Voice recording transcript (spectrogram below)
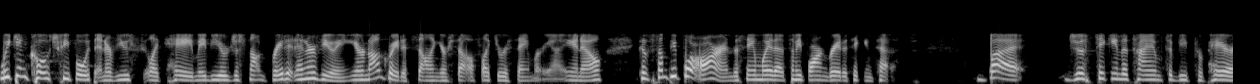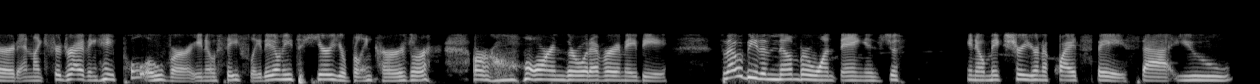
we can coach people with interviews. Like, hey, maybe you're just not great at interviewing. You're not great at selling yourself, like you were saying, Maria. You know, because some people are in the same way that some people aren't great at taking tests. But just taking the time to be prepared and like if you're driving, hey, pull over, you know, safely. They don't need to hear your blinkers or or horns or whatever it may be. So that would be the number one thing is just, you know, make sure you're in a quiet space that you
